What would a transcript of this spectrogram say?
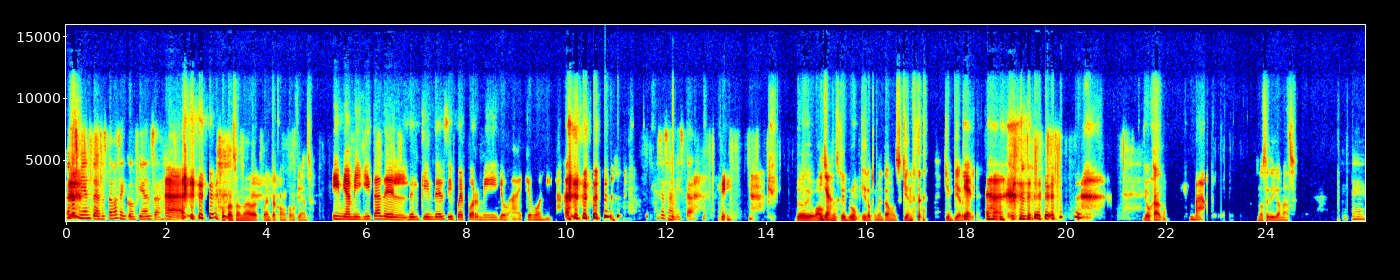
No nos mientas, estamos en confianza. Ah. No pasa nada, cuenta con confianza. Y mi amiguita del, del kinder sí fue por mí y yo, ay, qué bonita. Esa es amistad. Sí. Yo digo, vamos ya. a un escape room y lo comentamos. ¿Quién, quién pierde? ¿Quién? Ajá. Yo jalo, Va. no se diga más. Eh,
